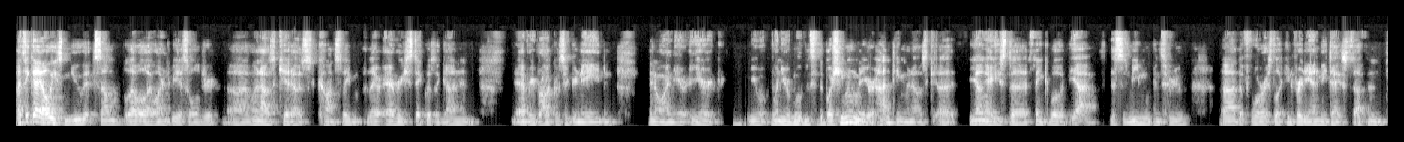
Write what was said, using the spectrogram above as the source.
I think I always knew at some level I wanted to be a soldier. Uh, when I was a kid, I was constantly there. Every stick was a gun, and every rock was a grenade. And you know, when you're you're you when you're moving through the bush, even when you were hunting, when I was uh, young, I used to think about, yeah, this is me moving through uh, the forest looking for the enemy type stuff, and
